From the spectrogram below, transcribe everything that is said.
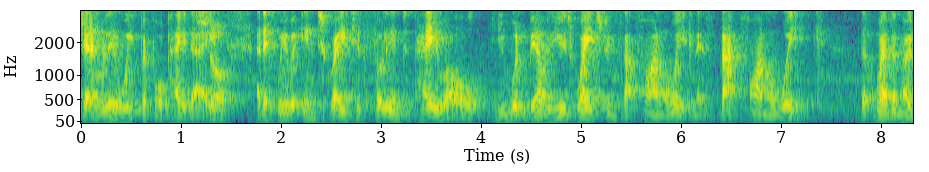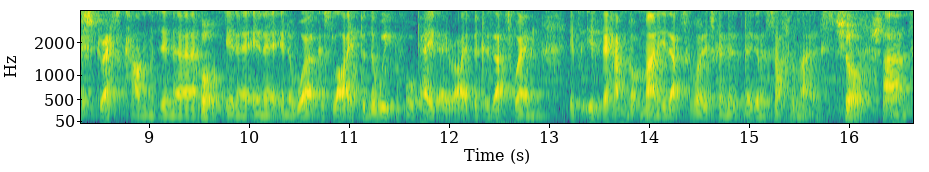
generally a week before payday. Sure. And if we were integrated fully into payroll, you wouldn't be able to use WageStream for that final week. And it's that final week that where the most stress comes in a in a in a in a worker's life. But the week before payday, right? Because that's when if, if they haven't got money, that's when it's going to they're going to suffer most. Sure, sure. Um,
